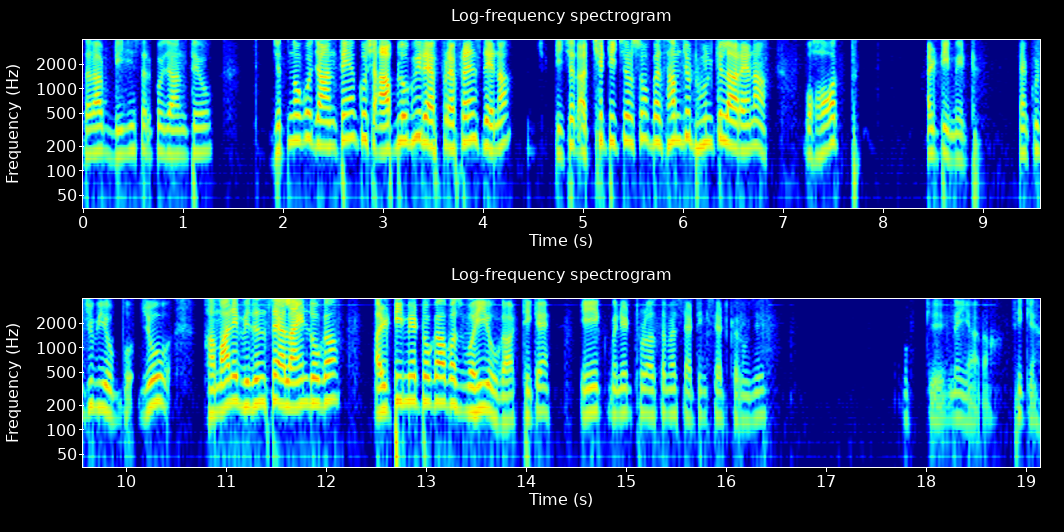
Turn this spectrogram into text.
सर आप डीजी सर को जानते हो। जितनों को जानते हैं कुछ आप लोग भी रेफ, रेफरेंस देना। टीचर अच्छे टीचर्स हो बस हम जो ढूंढ के ला रहे हैं ना बहुत अल्टीमेट। या कुछ भी हो जो हमारे विजन से अलाइंड होगा अल्टीमेट होगा बस वही होगा ठीक है। एक मिनट थोड़ा सा मैं सेटिंग सेट करूँ ओके नहीं आ रहा। ठीक है।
